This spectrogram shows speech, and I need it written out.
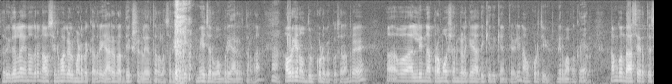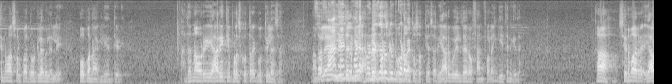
ಸರ್ ಇದೆಲ್ಲ ಏನಂದ್ರೆ ನಾವು ಸಿನಿಮಾಗಳು ಮಾಡಬೇಕಾದ್ರೆ ಯಾರ್ಯಾರು ಅಧ್ಯಕ್ಷರುಗಳು ಇರ್ತಾರಲ್ಲ ಸರ್ ಇಲ್ಲಿ ಮೇಜರ್ ಒಬ್ಬರು ಯಾರು ಇರ್ತಾರಲ್ಲ ಅವ್ರಿಗೆ ನಾವು ದುಡ್ಡು ಕೊಡಬೇಕು ಸರ್. ಅಂದರೆ ಅಲ್ಲಿನ ಪ್ರಮೋಷನ್ಗಳಿಗೆ ಅದಕ್ಕೆ ಇದಕ್ಕೆ ಅಂತೇಳಿ ನಾವು ಕೊಡ್ತೀವಿ ನಿರ್ಮಾಪಕರುಗಳು. ನಮಗೊಂದು ಆಸೆ ಇರುತ್ತೆ ಸಿನಿಮಾ ಸ್ವಲ್ಪ ದೊಡ್ಡ ಲೆವೆಲಲ್ಲಿ ಓಪನ್ ಆಗಲಿ ಅಂತೇಳಿ. ಅದನ್ನು ಅವ್ರಿಗೆ ಯಾವ ರೀತಿ ಬಳಸ್ಕೋತಾರೆ ಗೊತ್ತಿಲ್ಲ ಸರ್. ಆಮೇಲೆ fan handle ಈತನಿಗೆ ಮಾಡಕ್ಕೆ 100% producer ದುಡ್ಡು ಒಂದಂತೂ ಕೊಡ್ಬೇಕು. ಸತ್ಯ ಸರ್ ಯಾರಿಗೂ ಇಲ್ಲದೆ ಇರೋ ಫ್ಯಾನ್ ಫಾಲೋಯಿಂಗ್ ಈತನಿಗಿದೆ. ಹಾಂ ಸಿನಿಮಾ ಯಾವ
